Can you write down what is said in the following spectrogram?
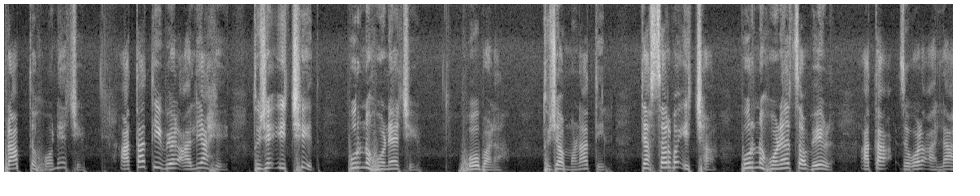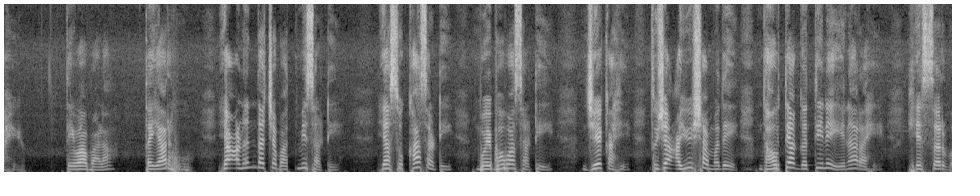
प्राप्त होण्याचे. आता ती वेळ आली आहे. तुझे इच्छित पूर्ण होण्याचे. हो बाळा तुझ्या मनातील त्या सर्व इच्छा पूर्ण होण्याचा वेळ आता जवळ आला आहे. तेव्हा बाळा तयार हो. या आनंदाच्या बातमीसाठी या सुखासाठी वैभवासाठी जे काही तुझ्या आयुष्यामध्ये धावत्या गतीने येणार आहे हे सर्व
